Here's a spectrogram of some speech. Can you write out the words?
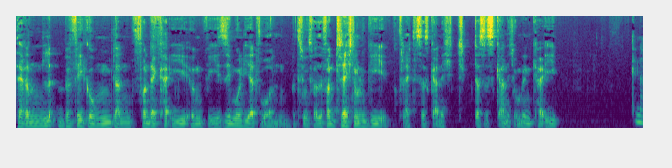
deren Lippenbewegungen dann von der KI irgendwie simuliert wurden, beziehungsweise von Technologie. Vielleicht ist das gar nicht, das ist gar nicht unbedingt KI. Genau.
